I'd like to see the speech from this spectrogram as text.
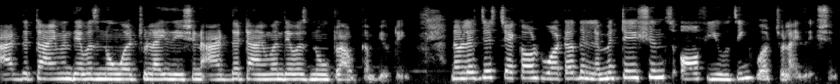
at the time when there was no virtualization at the time when there was no cloud computing. Now let's just check out what are the limitations of using virtualization.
